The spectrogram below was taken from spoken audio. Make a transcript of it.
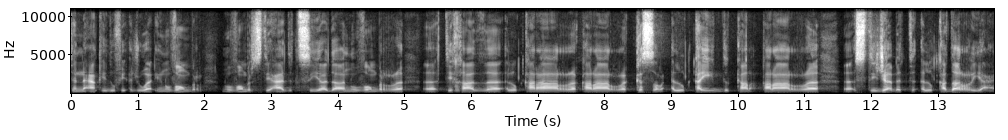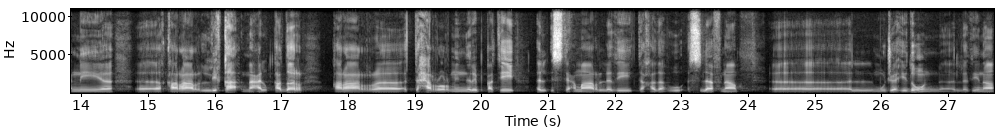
تنعقد في أجواء نوفمبر. نوفمبر استعادة السيادة نوفمبر آه، اتخاذ القرار قرار كسر القيد قرار آه، استجابة القدر يعني آه، قرار اللقاء مع القدر قرار التحرر من ربقة الاستعمار الذي اتخذه أسلافنا المجاهدون الذين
